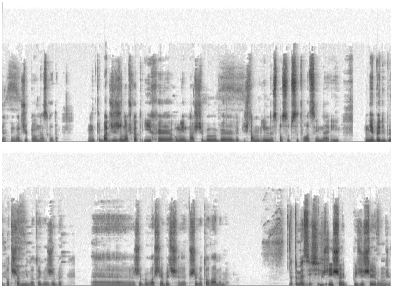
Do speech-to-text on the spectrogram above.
jak najbardziej pełna zgoda. Mm, Tym bardziej, że na przykład ich e, umiejętności byłyby w jakiś tam inny sposób sytuacyjne i nie byliby potrzebni do tego, żeby, e, żeby właśnie być e, przygotowanym Natomiast w jeśli, późniejszej, późniejszej rundzie.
